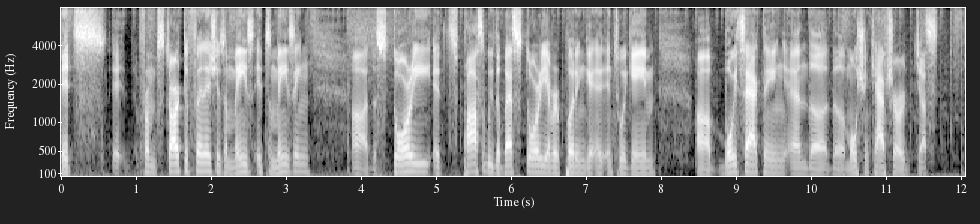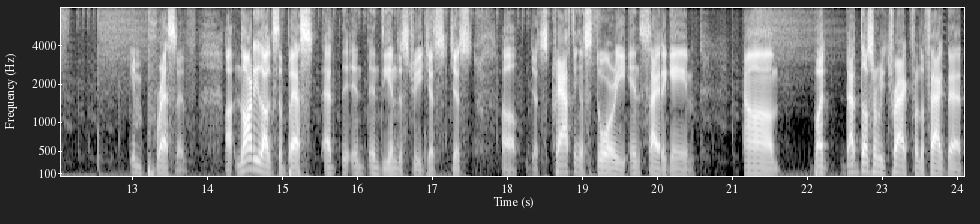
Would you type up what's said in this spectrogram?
It's it, from start to finish. It's amazing. It's amazing. Uh, the story. It's possibly the best story ever put in, into a game. Uh, voice acting and the the motion capture are just impressive. Uh, Naughty Dog's the best at in, in the industry. Just just uh, just crafting a story inside a game. Um, but that doesn't retract from the fact that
